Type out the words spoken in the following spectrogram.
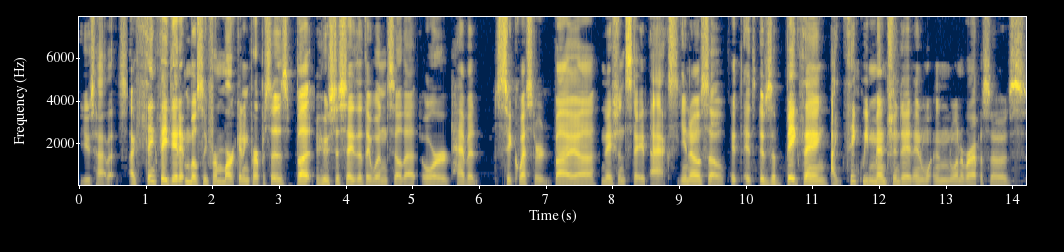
use habits. I think they did it mostly for marketing purposes, but who's to say that they wouldn't sell that or have it sequestered by uh nation state acts you know? So it, it, it was a big thing. I think we mentioned it in, in one of our episodes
